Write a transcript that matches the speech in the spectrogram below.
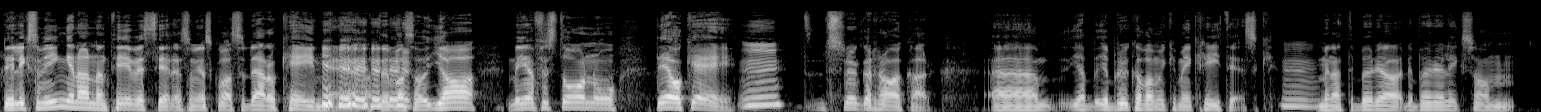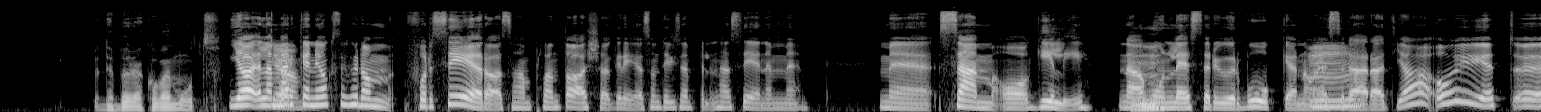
det är liksom ingen annan tv-serie som jag skulle vara sådär okej med. Att det är bara så, ja, men jag förstår nog, det är okej. Mm. Snygga drakar. Ehm, jag, jag brukar vara mycket mer kritisk. Men att det börjar, det börjar liksom, det börjar komma emot. Ja, eller Ja. märker ni också hur de forcerar så han plantage och grejer, som till exempel den här scenen med, med Sam och Gilly när hon läser ur boken och är sådär att ja, oj, ett äh,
